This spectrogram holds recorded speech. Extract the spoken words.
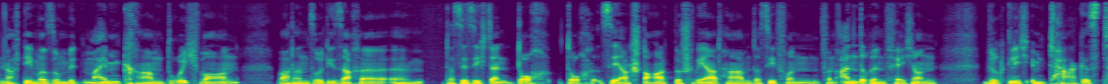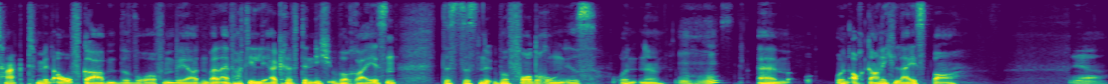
nachdem wir so mit meinem Kram durch waren, war dann so die Sache, ähm, dass sie sich dann doch doch sehr stark beschwert haben, dass sie von von anderen Fächern wirklich im Tagestakt mit Aufgaben beworfen werden, weil einfach die Lehrkräfte nicht überreißen, dass das eine Überforderung ist und eine ähm, und auch gar nicht leistbar. Ja,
